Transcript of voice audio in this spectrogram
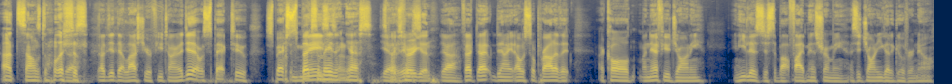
that sounds Yeah. delicious. I did that last year a few times. I did that with Speck too. Speck's Specs amazing. amazing. Yes. Yeah, Specs very was- good. Yeah. In fact, that night I was so proud of it. I called my nephew Johnny, and he lives just about five minutes from me. I said, Johnny, you got to go over now.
